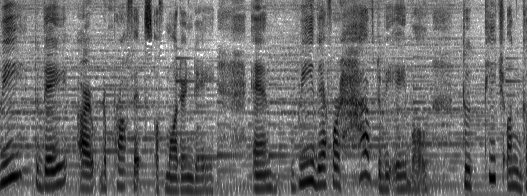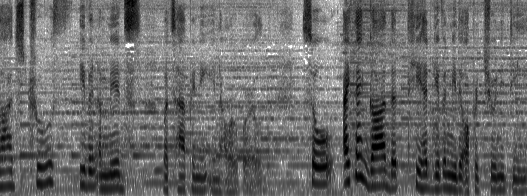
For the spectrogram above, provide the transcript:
we today are the prophets of modern day and we therefore have to be able to teach on God's truth even amidst what's happening in our world. So I thank God that He had given me the opportunity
